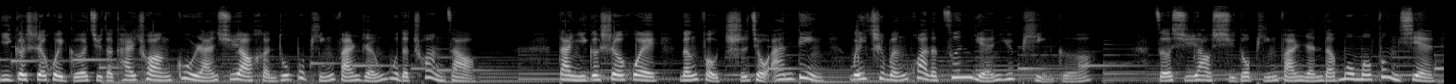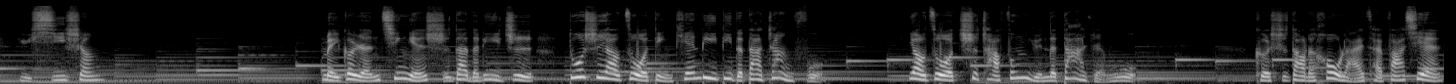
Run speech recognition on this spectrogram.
一个社会格局的开创固然需要很多不平凡人物的创造，但一个社会能否持久安定、维持文化的尊严与品格，则需要许多平凡人的默默奉献与牺牲。每个人青年时代的励志，多是要做顶天立地的大丈夫，要做叱咤风云的大人物。可是到了后来，才发现。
